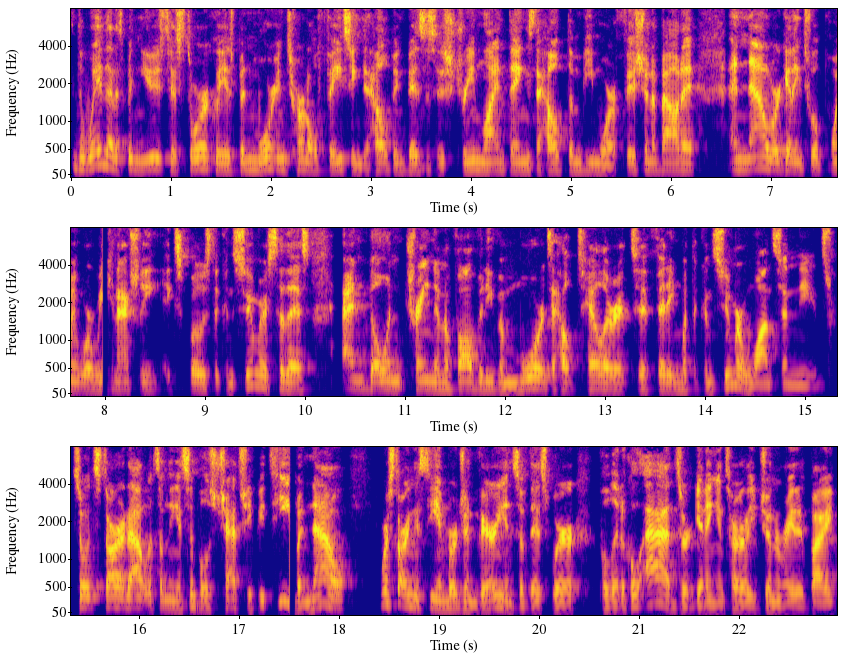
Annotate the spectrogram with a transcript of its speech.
the way that it's been used historically has been more internal facing to helping businesses streamline things to help them be more efficient about it. And now we're getting to a point where we can actually expose the consumers to this and go and train and evolve it even more to help tailor it to fitting what the consumer wants and needs. So it started out with something as simple as ChatGPT but now we're starting to see emergent variants of this where political ads are getting entirely generated by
